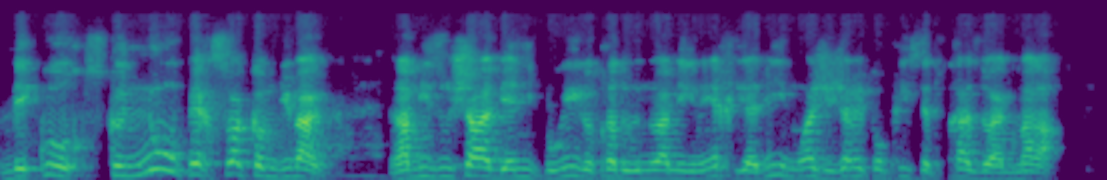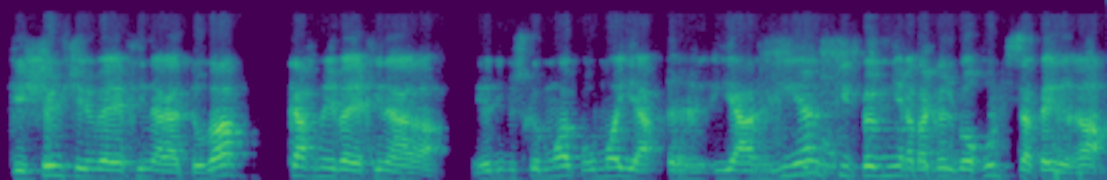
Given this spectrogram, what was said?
des cours, ce que nous on perçoit comme du mal. Rabbi Zusha Pourri, le frère de Noam il a dit Moi, j'ai jamais compris cette phrase de Agmara. Il a dit Parce que moi, pour moi, il n'y a, a, rien qui peut venir à Bakash qui s'appelle Ra.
